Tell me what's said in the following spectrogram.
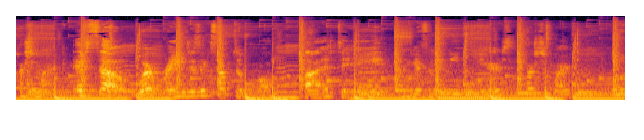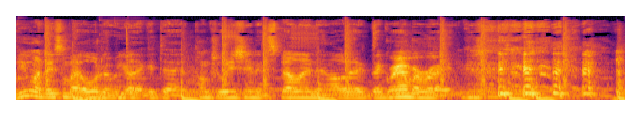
Question mark. If so, what range is acceptable? Five to eight? I'm guessing they mean years? Question mark. Well, if you want to date somebody older, we gotta get that punctuation and spelling and all that, the grammar right.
